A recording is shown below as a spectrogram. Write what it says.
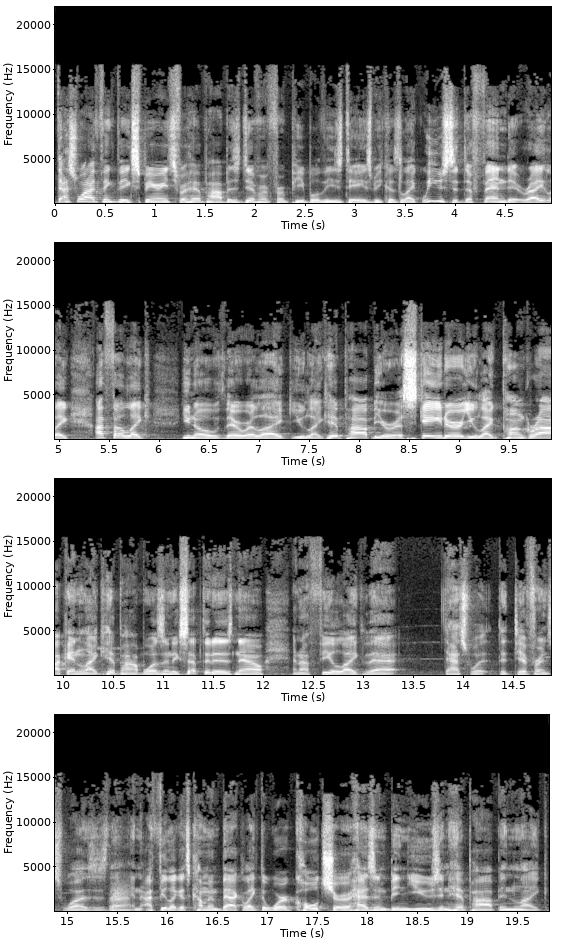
that's why I think the experience for hip hop is different for people these days because like we used to defend it, right? Like I felt like, you know, there were like you like hip hop, you're a skater, you like punk rock and like hip hop wasn't accepted as now and I feel like that that's what the difference was is that Right. and I feel like it's coming back like the word culture hasn't been used in hip hop in like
